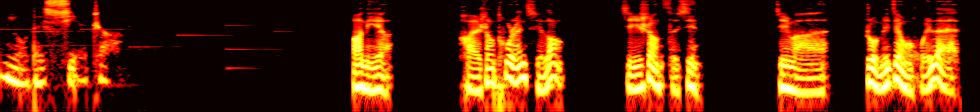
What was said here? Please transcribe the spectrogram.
扭的写着：“阿尼呀，海上突然起浪，急上此信。今晚若没见我回来，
